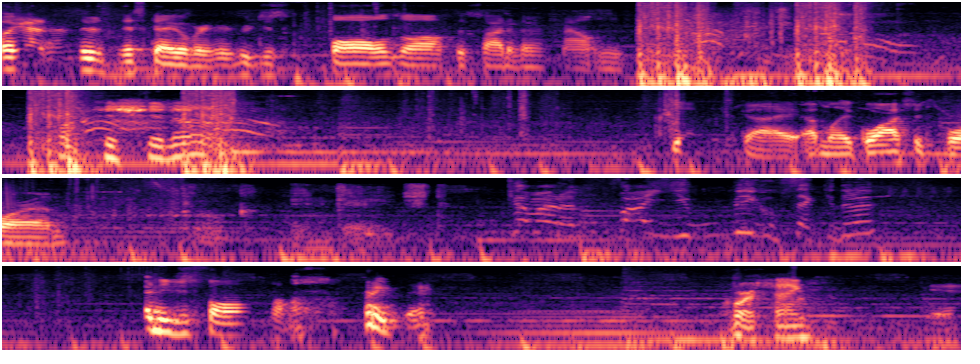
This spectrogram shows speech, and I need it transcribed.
Oh yeah, then there's this guy over here who just falls off the side of a mountain. Fuck this shit up. Yeah, this guy. I'm like, watch it for him. Engaged. Come on and fight, you big executive! And he just falls off right there. Poor thing. Yeah.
